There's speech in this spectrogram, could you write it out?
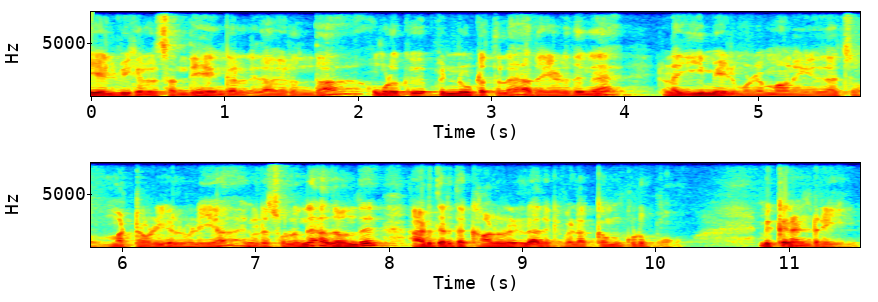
கேள்விகள் சந்தேகங்கள் ஏதாவது இருந்தால் உங்களுக்கு பின்னூட்டத்தில் அதை எழுதுங்க. இல்லைன்னா இமெயில் மூலயமா நீங்கள் ஏதாச்சும் மற்ற வழிகள் வழியாக எங்கள்கிட்ட சொல்லுங்கள் அதை வந்து அடுத்தடுத்த காணொலிகளில் அதுக்கு விளக்கம் கொடுப்போம். மிக்க நன்றி.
